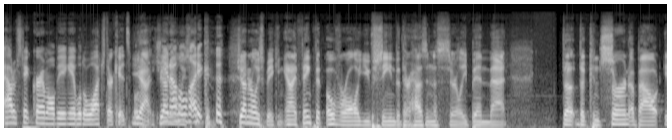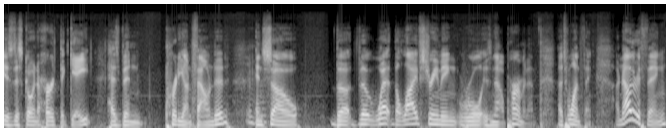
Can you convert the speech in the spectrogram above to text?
out-of-state grandma being able to watch their kids play. Yeah, you generally know, like speaking. generally speaking, and I think that overall you've seen that there hasn't necessarily been that the the concern about is this going to hurt the gate has been pretty unfounded, Mm-hmm. and so the the wet the live streaming rule is now permanent. That's one thing. Another thing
